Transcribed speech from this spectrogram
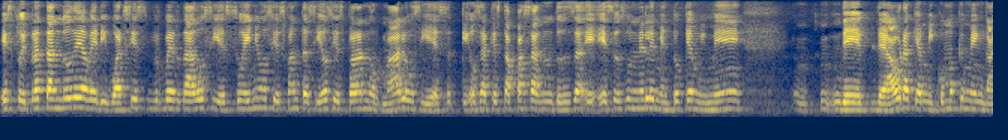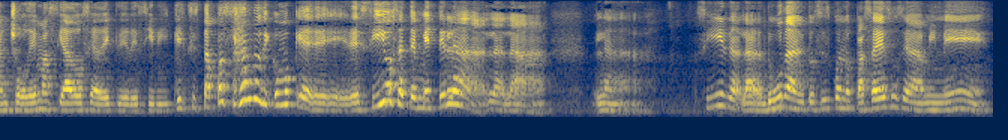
estoy tratando de averiguar si es verdad o si es sueño o si es fantasía o si es paranormal o si es, que, o sea, qué está pasando. Entonces, e, eso es un elemento que a mí me, de, de ahora que a mí como que me enganchó demasiado, o sea, de, decir, ¿y qué, está pasando? Así como que sí, o sea, te mete la, la, la, la, sí, la, la duda, entonces cuando pasa eso, o sea, a mí me,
